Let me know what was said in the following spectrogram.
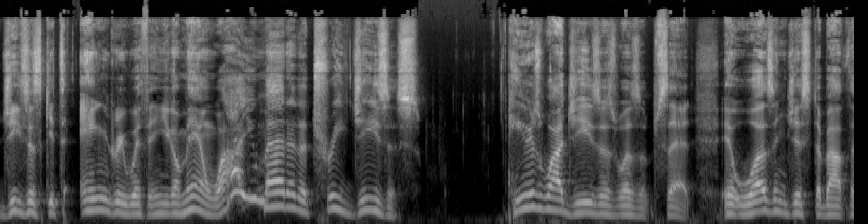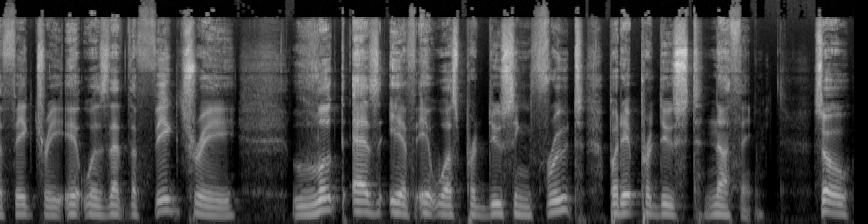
Jesus gets angry with it. And you go, man, why are you mad at a tree, Jesus? Here's why Jesus was upset. It wasn't just about the fig tree, it was that the fig tree looked as if it was producing fruit, but it produced nothing. So,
